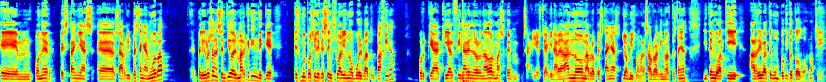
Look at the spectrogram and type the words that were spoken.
em, poner pestañas, eh, o sea, abrir pestaña nueva. Peligroso en el sentido del marketing de que es muy posible que ese usuario no vuelva a tu página porque aquí al final en el ordenador más que, o sea, yo estoy aquí navegando, me abro pestañas, yo mismo me las abro aquí en las pestañas y tengo aquí arriba tengo un poquito todo, ¿no? Sí.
